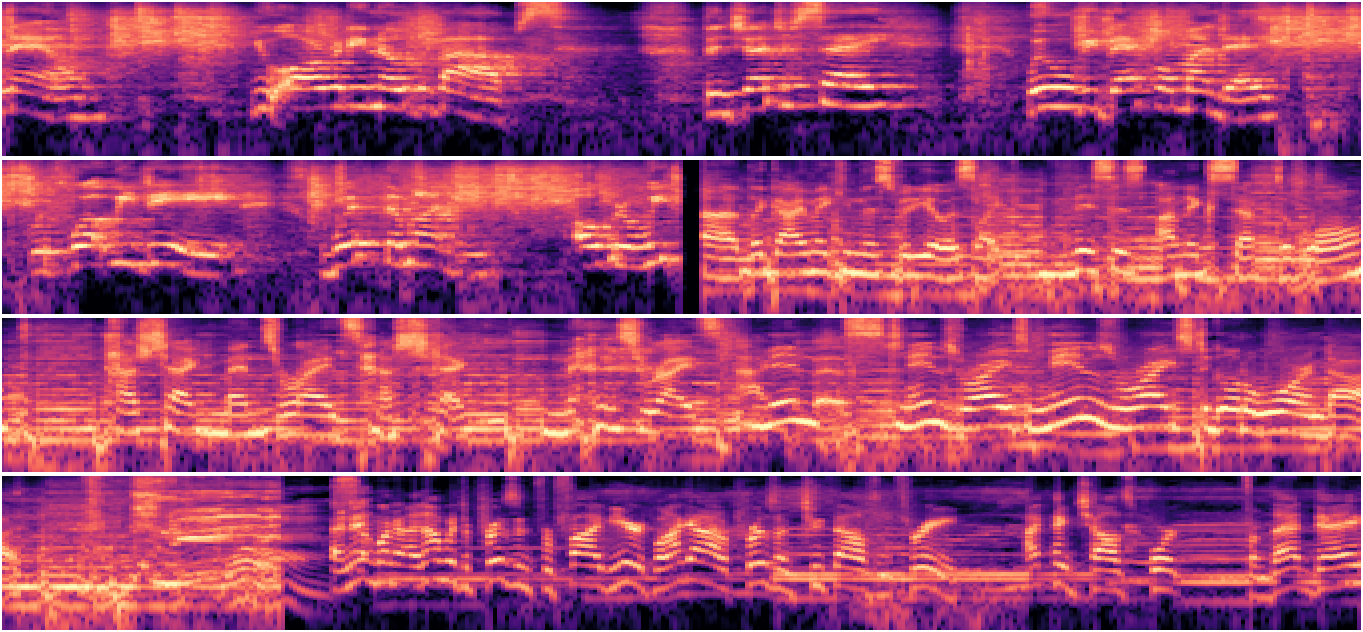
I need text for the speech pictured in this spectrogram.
Now, you already know the vibes. The judges say we will be back on Monday with what we did with the money over the weekend. Uh, the guy making this video is like, this is unacceptable. Hashtag men's rights. Hashtag men's rights activist. men's, men's rights, men's rights to go to war and die. And then when I, and I went to prison for five years. When I got out of prison in 2003, I paid child support from that day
